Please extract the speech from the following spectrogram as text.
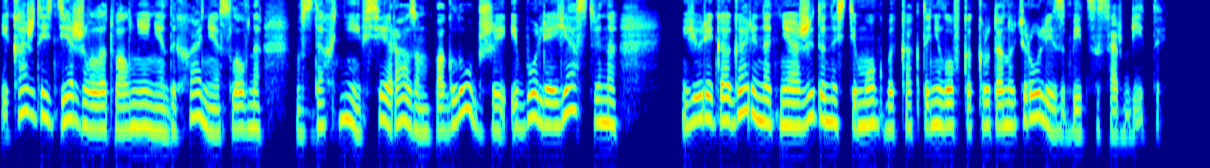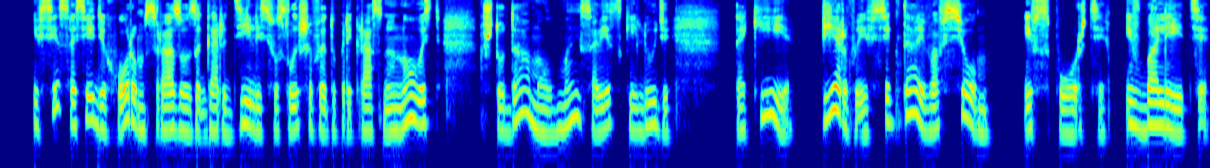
и каждый сдерживал от волнения дыхание, словно «вздохни все разом поглубже и более яственно», Юрий Гагарин от неожиданности мог бы как-то неловко крутануть руль и сбиться с орбиты. И все соседи хором сразу загордились, услышав эту прекрасную новость, что да, мол, мы, советские люди, такие, первые всегда и во всем, и в спорте, и в балете,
